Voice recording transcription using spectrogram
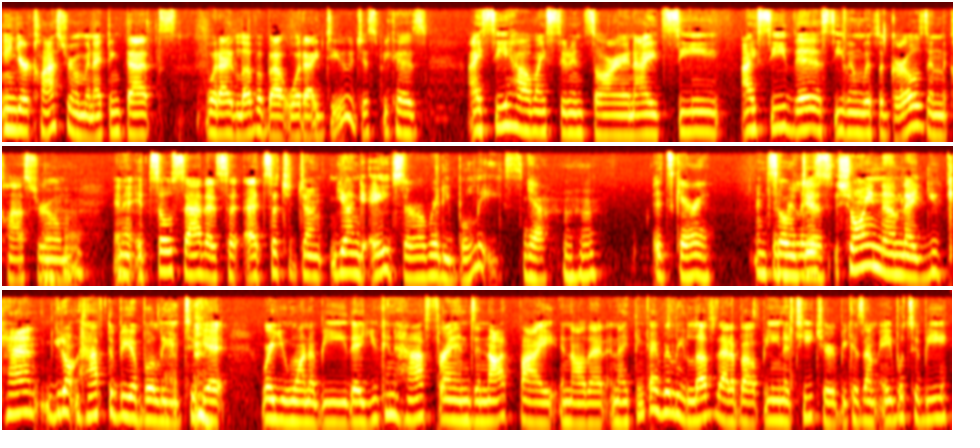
in your classroom. And I think that's what I love about what I do, just because I see how my students are, and I see I see this even with the girls in the classroom. Mm-hmm. And it's so sad that at such a young, young age they're already bullies. Yeah. Mm-hmm. It's scary. And so really just showing them that you can't you don't have to be a bully to get where you want to be, that you can have friends and not fight and all that. And I think I really love that about being a teacher because I'm able to be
